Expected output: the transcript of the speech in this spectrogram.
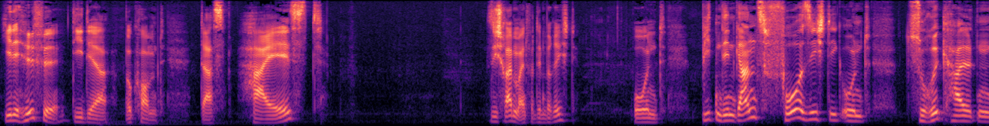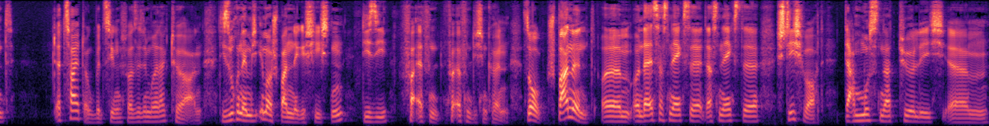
jede Hilfe, die der bekommt. Das heißt, sie schreiben einfach den Bericht und bieten den ganz vorsichtig und zurückhaltend der Zeitung bzw. dem Redakteur an. Die suchen nämlich immer spannende Geschichten, die sie veröffentlichen können. So, spannend. Ähm, und da ist das nächste, das nächste Stichwort. Da muss natürlich ähm,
